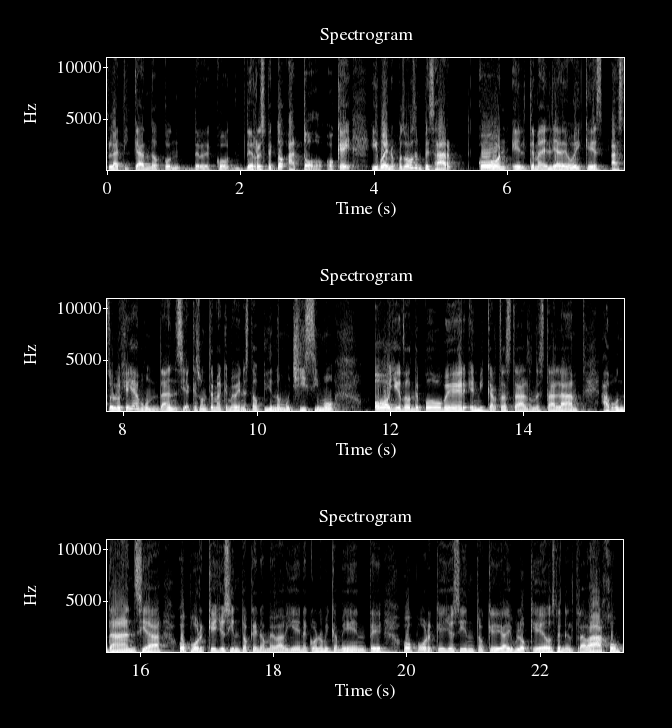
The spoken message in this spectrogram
platicando con, de, respecto a todo, ¿ok? Y bueno, pues vamos a empezar con el tema del día de hoy, que es astrología y abundancia, que es un tema que me habían estado pidiendo muchísimo. Oye, ¿dónde puedo ver en mi carta astral dónde está la abundancia? ¿O por qué yo siento que no me va bien económicamente? ¿O por qué yo siento que hay bloqueos en el trabajo?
